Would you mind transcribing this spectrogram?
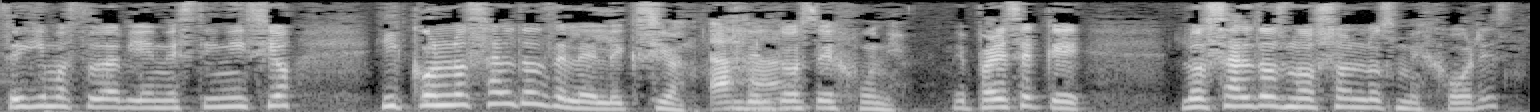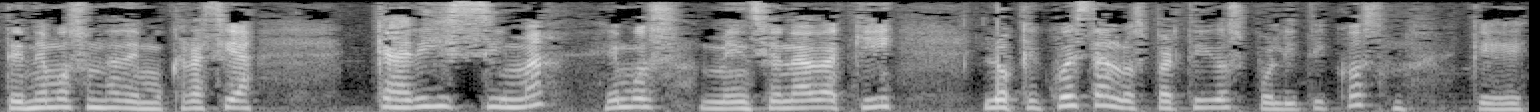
seguimos todavía en este inicio y con los saldos de la elección Ajá. del 2 de junio. Me parece que los saldos no son los mejores. Tenemos una democracia carísima. Hemos mencionado aquí lo que cuestan los partidos políticos, que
